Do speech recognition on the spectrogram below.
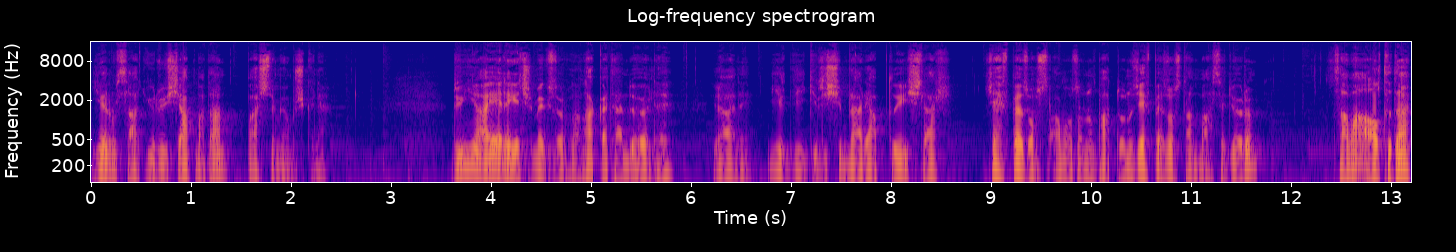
yarım saat yürüyüş yapmadan başlamıyormuş güne. Dünyayı ele geçirmek üzere olan hakikaten de öyle. Yani girdiği girişimler, yaptığı işler. Jeff Bezos, Amazon'un patronu Jeff Bezos'tan bahsediyorum. Sabah 6'da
